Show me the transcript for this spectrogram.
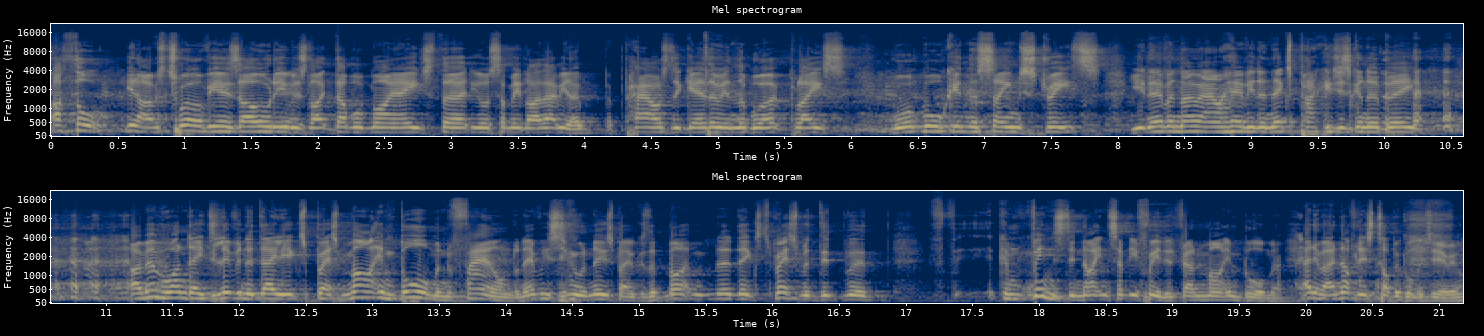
I thought, you know, I was 12 years old, he was like double my age, 30 or something like that, you know, pals together in the workplace, walk, walk in the same streets. You never know how heavy the next package is going to be. I remember one day delivering the Daily Express, Martin Bormann found on every single newspaper, because the, the, Express were, were convinced in 1973 they'd found Martin Bormann. Anyway, enough of this topical material.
